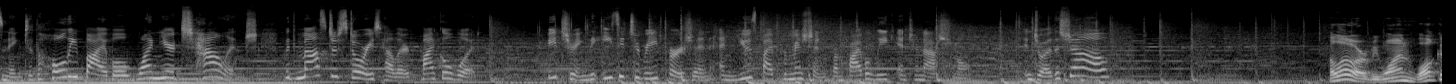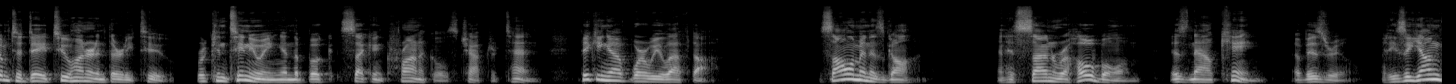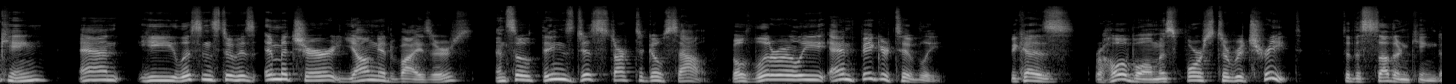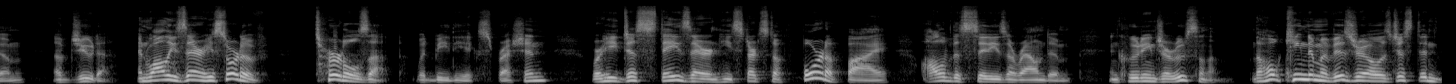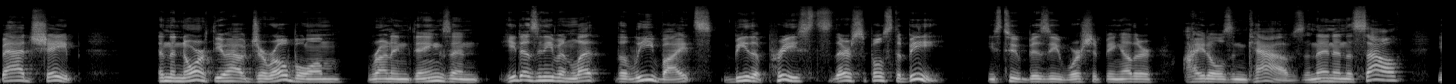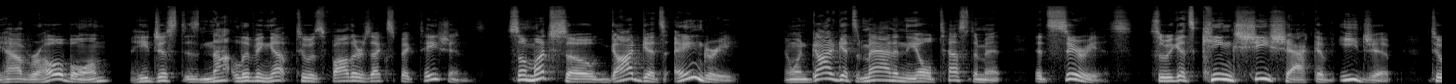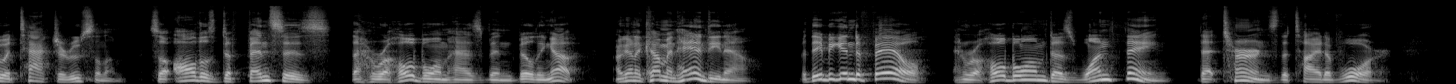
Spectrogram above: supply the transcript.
listening to the Holy Bible One Year Challenge with Master Storyteller Michael Wood, featuring the easy to read version and used by permission from Bible League International. Enjoy the show! Hello, everyone. Welcome to day 232. We're continuing in the book Second Chronicles, chapter 10, picking up where we left off. Solomon is gone, and his son Rehoboam is now king of Israel. But he's a young king, and he listens to his immature young advisors, and so things just start to go south, both literally and figuratively, because Rehoboam is forced to retreat to the southern kingdom of Judah. And while he's there, he sort of turtles up, would be the expression, where he just stays there and he starts to fortify all of the cities around him, including Jerusalem the whole kingdom of Israel is just in bad shape. In the north, you have Jeroboam running things, and he doesn't even let the Levites be the priests they're supposed to be. He's too busy worshiping other idols and calves. And then in the south, you have Rehoboam. He just is not living up to his father's expectations. So much so, God gets angry. And when God gets mad in the Old Testament, it's serious. So he gets King Shishak of Egypt to attack Jerusalem. So all those defenses that Rehoboam has been building up are going to come in handy now. But they begin to fail, and Rehoboam does one thing that turns the tide of war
